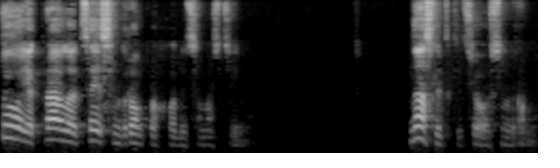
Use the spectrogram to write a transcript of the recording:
то, як правило, цей синдром проходить самостійно. Наслідки цього синдрому.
